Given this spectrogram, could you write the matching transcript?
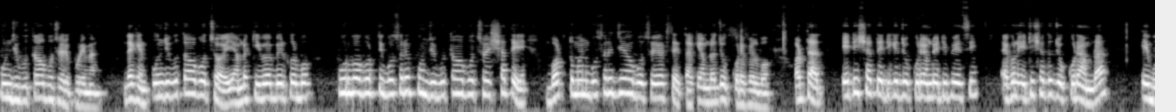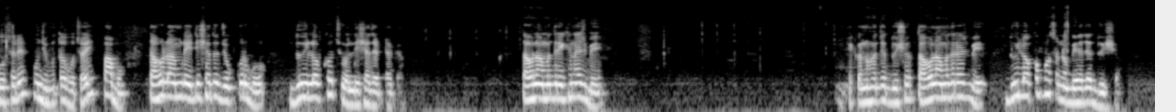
পুঞ্জীভূত অবচয়ের পরিমাণ। দেখেন, পুঞ্জীভূত অবচয় আমরা কীভাবে বের করব? পূর্ববর্তী বছরে পুঞ্জীভূত অবচয়ের সাথে বর্তমান বছরের যে অবচয় আসছে তাকে আমরা যোগ করে ফেলব। অর্থাৎ এটির সাথে এটিকে যোগ করে আমরা এটি পেয়েছি। এখন এটির সাথে যোগ করে আমরা এই বছরের পুঞ্জীভূত অবচয় পাবো। তাহলে আমরা এটির সাথে যোগ করব দুই লক্ষ চুয়াল্লিশ হাজার টাকা। তাহলে আমাদের এখানে আসবে একান্ন হাজার দুইশো। তাহলে আমাদের আসবে দুই লক্ষ পঁচানব্বই হাজার দুইশো।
